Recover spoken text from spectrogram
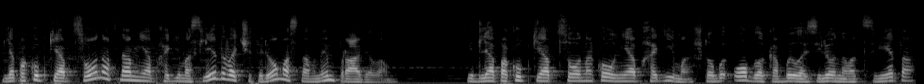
для покупки опционов нам необходимо следовать четырем основным правилам. И для покупки опциона Call необходимо, чтобы облако было зеленого цвета,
